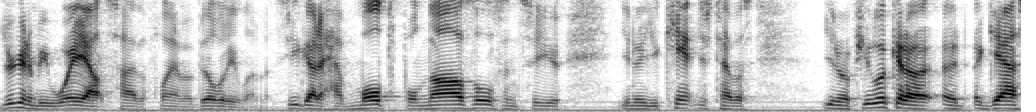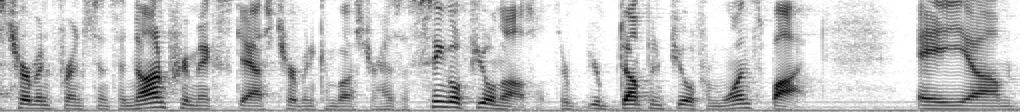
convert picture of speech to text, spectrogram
you're going to be way outside the flammability limit. So you got to have multiple nozzles, and so you, you know, you can't just have a, you know, if you look at a, a, a gas turbine, for instance, a non-premixed gas turbine combustor has a single fuel nozzle. They're, you're dumping fuel from one spot. A, um,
